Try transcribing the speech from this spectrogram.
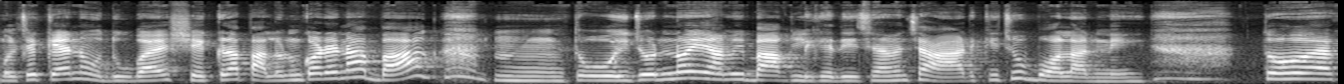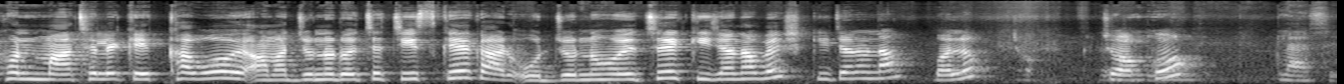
বলছে, কেন? দুবাইয়ের শেখরা পালন করে না বাঘ? তো ওই জন্যই আমি বাঘ লিখে দিয়েছি। আমি আর কিছু বলার নেই। তো এখন মা ছেলে কেক খাব আমার জন্য রয়েছে চিজ কেক আর ওর জন্য হয়েছে কি যেন বেশ কী যেন নাম বলো? চকো। ক্লাসে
